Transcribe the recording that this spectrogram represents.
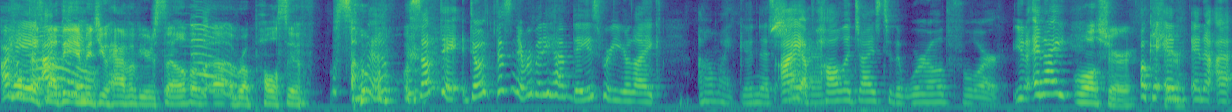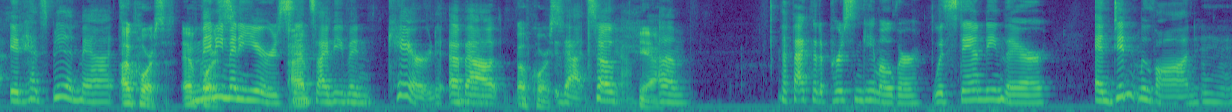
I hey, hope that's not I'm the a- image you have of yourself of a, a repulsive. Sort of. Some day, don't doesn't everybody have days where you're like, oh my goodness, I apologize to the world for you know, and I Well, sure. okay, sure. and and uh, it has been Matt of course, of many course. many years since i have even cared about Of course. that so Yeah. um the fact that a person came over was standing there and didn't move on Mm-hmm.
